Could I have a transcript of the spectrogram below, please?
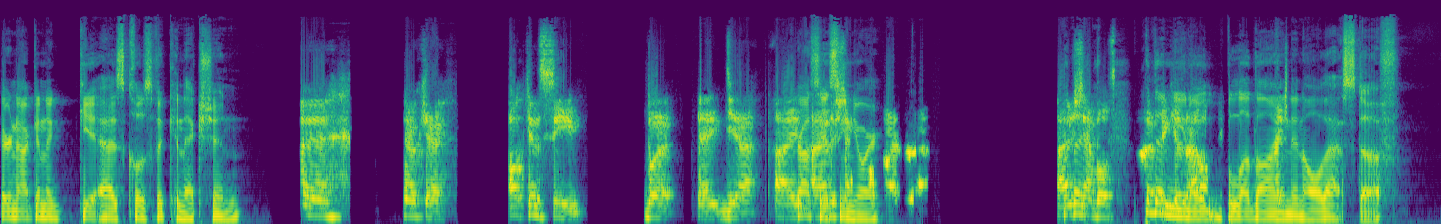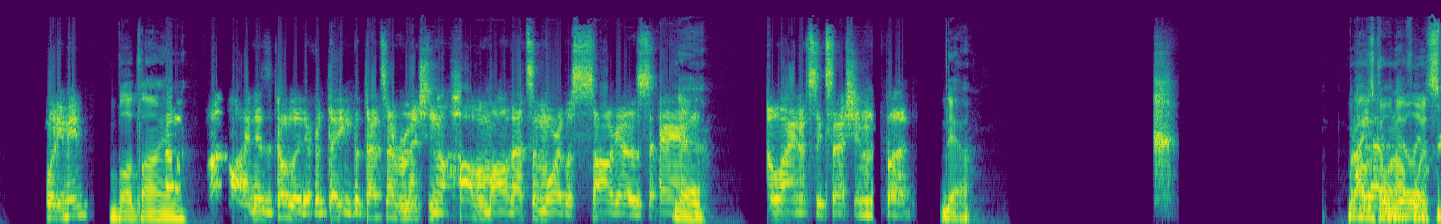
they're not gonna get as close of a connection. Uh, okay, I'll concede, but uh, yeah, I, I Gracias, understand senor. both sides of that. I But understand then- both. But then you know, bloodline and all that stuff. what do you mean? Bloodline. Bloodline is a totally different thing, but that's never mentioned in the Havamal. That's in more of the sagas and yeah, the line of succession. But yeah. What I was got going off really was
